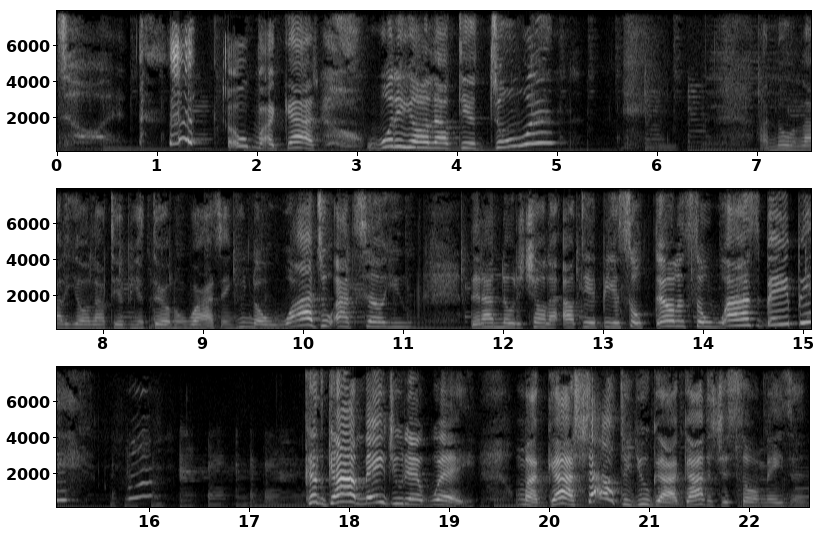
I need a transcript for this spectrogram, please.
doing? oh my gosh, what are y'all out there doing? I know a lot of y'all out there being thorough and wise, and you know why do I tell you that I know that y'all are out there being so thorough and so wise, baby? Hmm? Because God made you that way. Oh my gosh, shout out to you, God. God is just so amazing.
